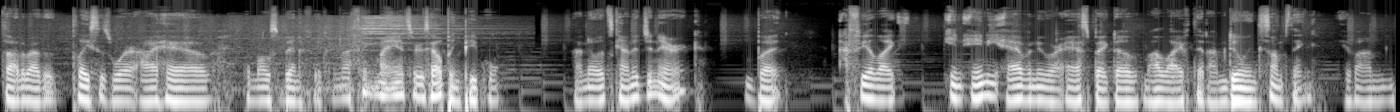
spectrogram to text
thought about the places where I have the most benefit. And I think my answer is helping people. I know it's kind of generic, but I feel like in any avenue or aspect of my life that I'm doing something, if I'm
